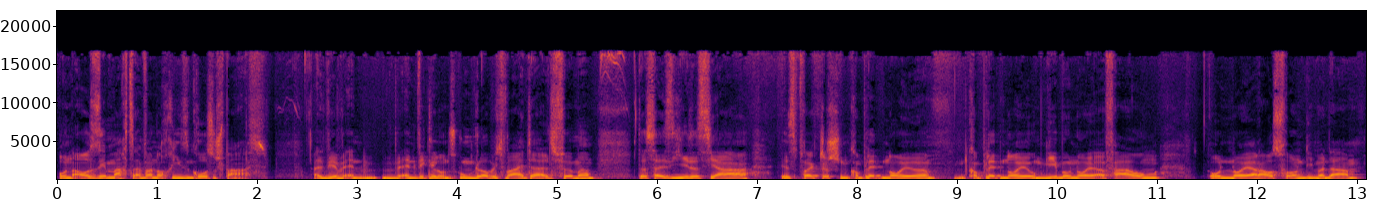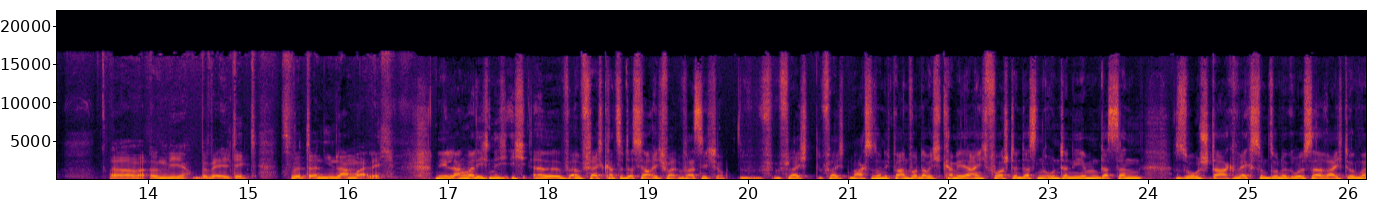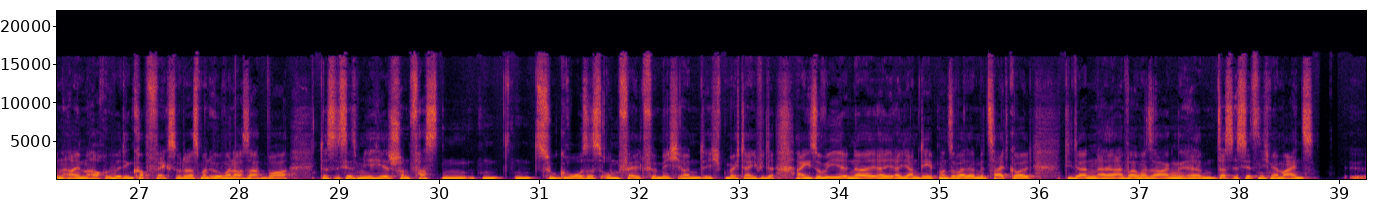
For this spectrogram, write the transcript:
Und außerdem macht es einfach noch riesengroßen Spaß. Also wir entwickeln uns unglaublich weiter als Firma. Das heißt, jedes Jahr ist praktisch eine komplett neue, komplett neue Umgebung, neue Erfahrungen und neue Herausforderungen, die man da irgendwie bewältigt. Es wird dann nie langweilig. Nee, langweilig nicht. Ich, äh, vielleicht kannst du das ja, ich weiß nicht, ob, vielleicht, vielleicht magst du es noch nicht beantworten, aber ich kann mir ja eigentlich vorstellen, dass ein Unternehmen, das dann so stark wächst und so eine Größe erreicht, irgendwann einem auch über den Kopf wächst. Oder dass man irgendwann auch sagt, boah, das ist jetzt mir hier schon fast ein, ein, ein zu großes Umfeld für mich und ich möchte eigentlich wieder, eigentlich so wie ne, äh, Jan Depen und so weiter mit Zeitgold, die dann äh, einfach immer sagen, äh, das ist jetzt nicht mehr meins.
